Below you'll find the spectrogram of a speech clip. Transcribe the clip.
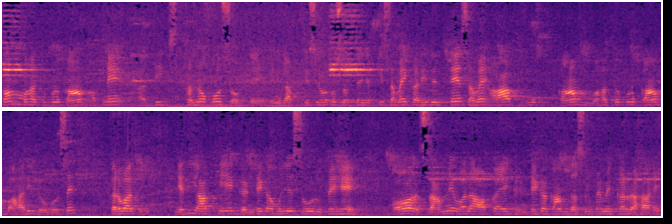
कम महत्वपूर्ण काम अपने अधिक स्थानों को सौंपते हैं। यानी कि आप किसी और को सौंपते हैं, जबकि समय खरीदते समय आप वो काम, महत्वपूर्ण काम बाहरी लोगों से करवाते हैं। यदि आपके एक घंटे का मूल्य सौ रुपये है और सामने वाला आपका एक घंटे का काम दस रुपये में कर रहा है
